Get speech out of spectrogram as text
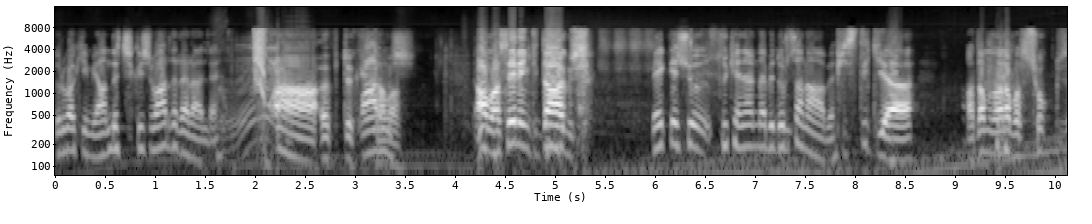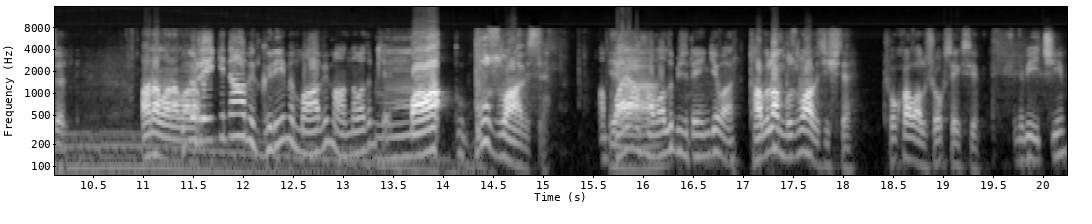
Dur bakayım yanda çıkış vardır herhalde. Aa öptük. Varmış. Tamam. Ama seninki daha güzel. Bekle şu su kenarında bir dursana abi. Pislik ya. Adamın arabası çok güzel. Anam anam Bunun anam. rengi ne abi? Gri mi mavi mi anlamadım ki. Ma buz mavisi. Ya. Bayağı havalı bir rengi var. Tabi lan buz mavisi işte. Çok havalı, çok seksi. Şunu bir içeyim.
